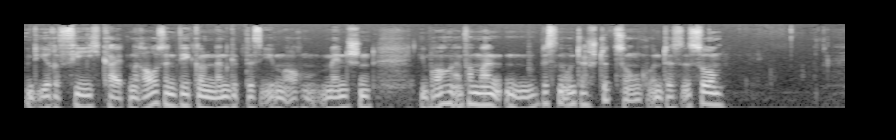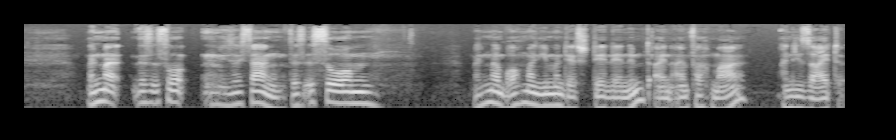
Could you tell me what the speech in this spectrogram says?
und ihre Fähigkeiten rausentwickeln. Und dann gibt es eben auch Menschen, die brauchen einfach mal ein bisschen Unterstützung. Und das ist so, manchmal, das ist so, wie soll ich sagen, das ist so, manchmal braucht man jemanden, der, der, der nimmt einen einfach mal an die Seite.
